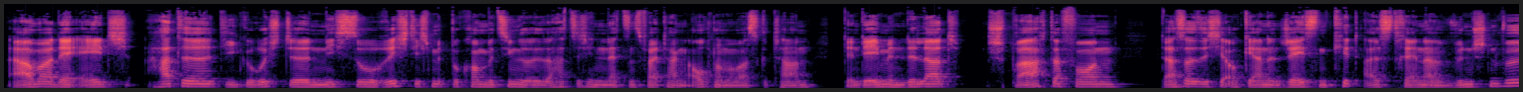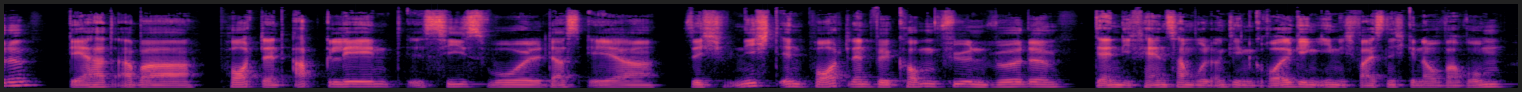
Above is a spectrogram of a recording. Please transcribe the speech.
aber der Age hatte die Gerüchte nicht so richtig mitbekommen, beziehungsweise hat sich in den letzten zwei Tagen auch nochmal was getan. Denn Damian Lillard sprach davon, dass er sich ja auch gerne Jason Kidd als Trainer wünschen würde. Der hat aber Portland abgelehnt. Es hieß wohl, dass er sich nicht in Portland willkommen fühlen würde denn die Fans haben wohl irgendwie einen Groll gegen ihn. Ich weiß nicht genau warum.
